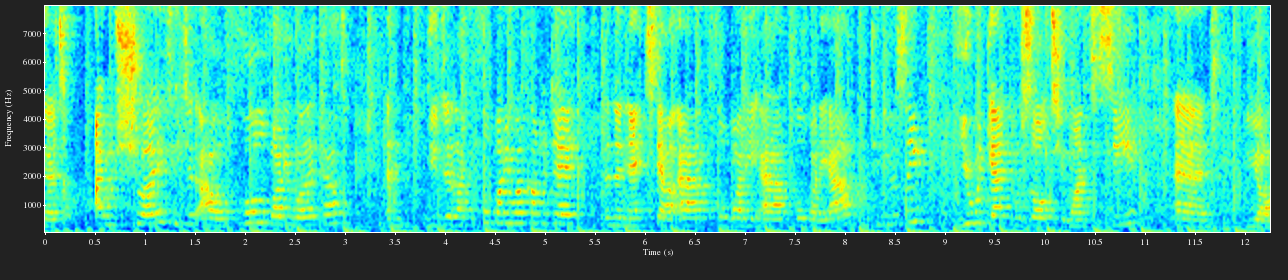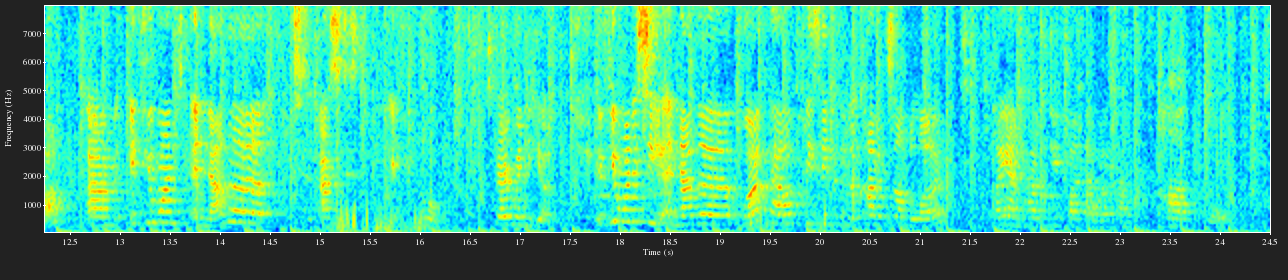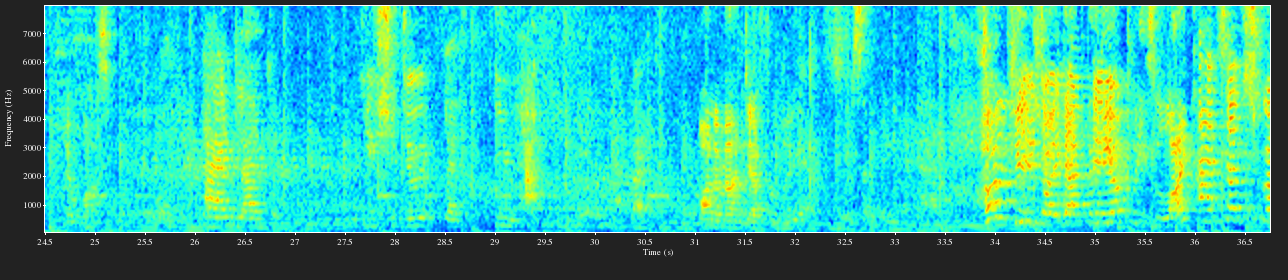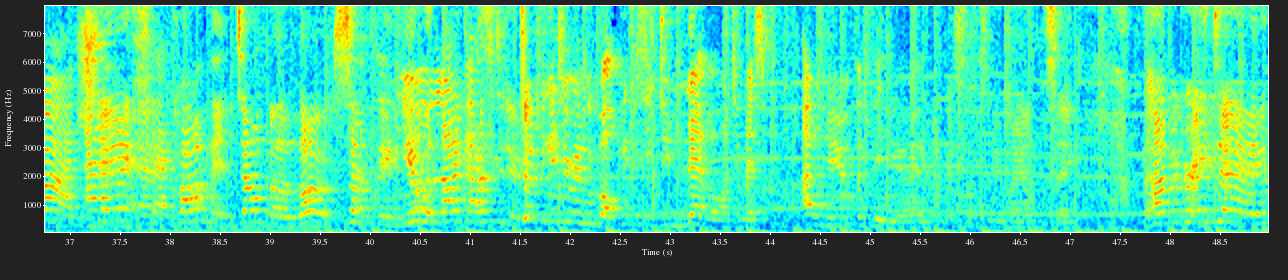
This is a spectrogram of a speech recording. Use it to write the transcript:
It. I'm sure if you did our full body workout and you did like a full body workout a day, then the next day our ab, full body ab, full body ab continuously, you would get the results you want to see. And yeah, um, if you want another, if oh, it's very windy here. If you want to see another workout, please leave it in the comments down below. Diane, how did you find that workout? Hardcore. It was. And like, you should do it, like, you have to on a man, definitely. Yes, or something like that. Hope you enjoyed that video. Please like and subscribe, share and, share comment down below something you, you would like us to do. Don't forget to ring the bell because you do never want to miss a new video. I guess that's a new way of saying. Have a great day.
